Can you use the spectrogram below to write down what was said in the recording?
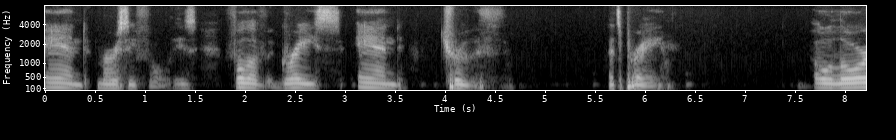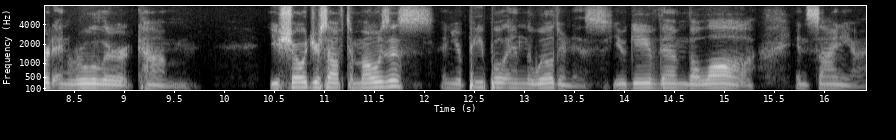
and merciful, is full of grace and truth. Let's pray. O Lord and ruler, come. You showed yourself to Moses and your people in the wilderness. You gave them the law in Sinai.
